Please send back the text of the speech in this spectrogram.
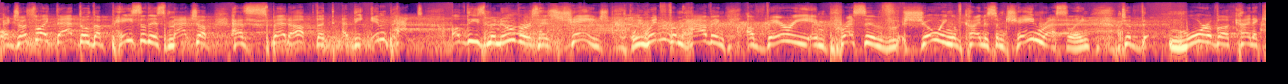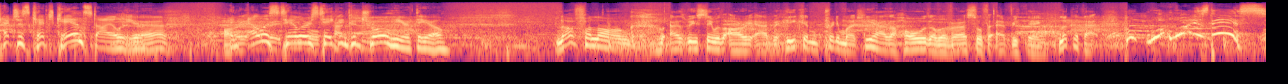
And just like that, though, the pace of this matchup has sped up. The, the impact of these maneuvers has changed. We went from having a very impressive showing of kind of some chain wrestling to more of a kind of catch as catch can style here. Yeah. And Ari Ellis Abbott, Taylor's he taking control here, Theo. Not for long, as we've seen with Ari Abbott. He can pretty much, he has a hold, a reversal for everything. Look at that. Who- What, what is this?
